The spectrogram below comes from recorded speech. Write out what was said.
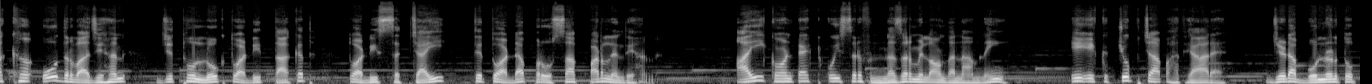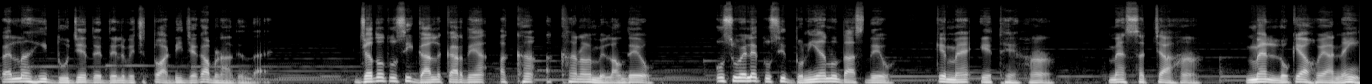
ਅੱਖਾਂ ਉਹ ਦਰਵਾਜ਼ੇ ਹਨ ਜਿੱਥੋਂ ਲੋਕ ਤੁਹਾਡੀ ਤਾਕਤ, ਤੁਹਾਡੀ ਸੱਚਾਈ ਤੇ ਤੁਹਾਡਾ ਭਰੋਸਾ ਪੜ ਲੈਂਦੇ ਹਨ। ਆਈ ਕੰਟੈਕਟ ਕੋਈ ਸਿਰਫ ਨਜ਼ਰ ਮਿਲਾਉਣ ਦਾ ਨਾਮ ਨਹੀਂ, ਇਹ ਇੱਕ ਚੁੱਪਚਾਪ ਹਥਿਆਰ ਹੈ, ਜਿਹੜਾ ਬੋਲਣ ਤੋਂ ਪਹਿਲਾਂ ਹੀ ਦੂਜੇ ਦੇ ਦਿਲ ਵਿੱਚ ਤੁਹਾਡੀ ਜਗ੍ਹਾ ਬਣਾ ਦਿੰਦਾ ਹੈ। ਜਦੋਂ ਤੁਸੀਂ ਗੱਲ ਕਰਦੇ ਆ, ਅੱਖਾਂ ਅੱਖਾਂ ਨਾਲ ਮਿਲਾਉਂਦੇ ਹੋ ਉਸ ਵੇਲੇ ਤੁਸੀਂ ਦੁਨੀਆ ਨੂੰ ਦੱਸ ਦਿਓ ਕਿ ਮੈਂ ਇੱਥੇ ਹਾਂ, ਮੈਂ ਸੱਚਾ ਹਾਂ, ਮੈਂ ਲੁਕਿਆ ਹੋਇਆ ਨਹੀਂ।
